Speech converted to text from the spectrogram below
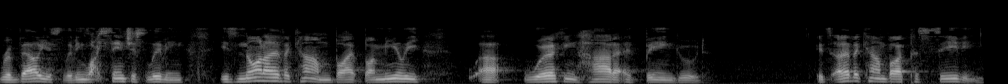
rebellious living, licentious living is not overcome by, by merely uh, working harder at being good. It's overcome by perceiving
